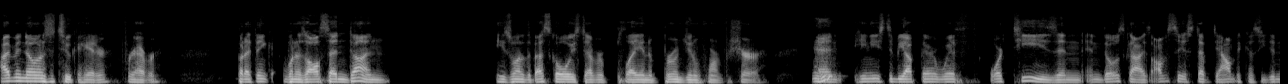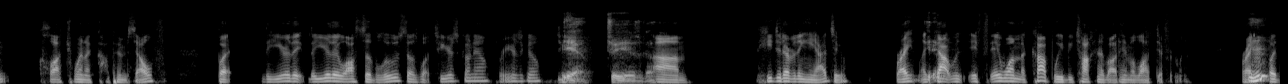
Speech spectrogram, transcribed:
I've been known as a Tuukka hater forever, but I think when it's all said and done, he's one of the best goalies to ever play in a Bruins uniform for sure. Mm-hmm. And he needs to be up there with Ortiz and and those guys. Obviously, a step down because he didn't clutch win a cup himself. But the year they the year they lost to the Blues, that was what two years ago now, three years ago. Two yeah, years. two years ago. Um, he did everything he had to right? Like yeah. that was if they won the cup, we'd be talking about him a lot differently, right? Mm-hmm. But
